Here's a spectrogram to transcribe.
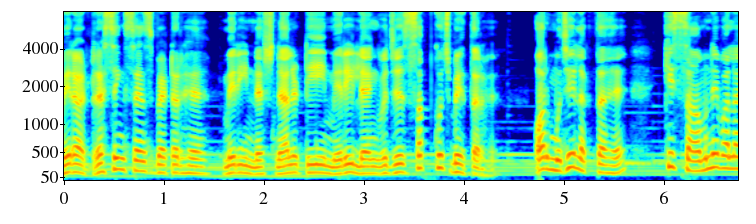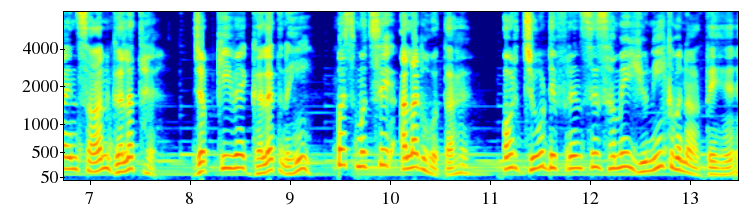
मेरा ड्रेसिंग सेंस बेटर है मेरी नेशनैलिटी मेरी लैंग्वेजेस सब कुछ बेहतर है। और मुझे लगता है कि सामने वाला इंसान गलत है जबकि वह गलत नहीं बस मुझसे अलग होता है। और जो डिफरेंसेस हमें यूनिक बनाते हैं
